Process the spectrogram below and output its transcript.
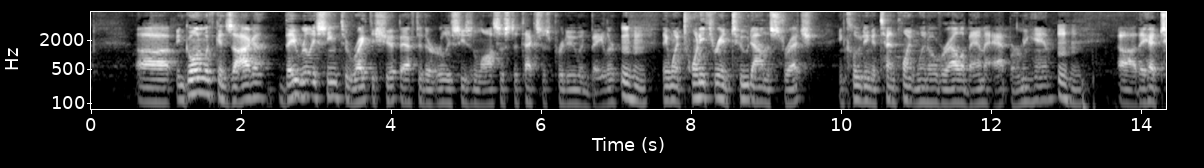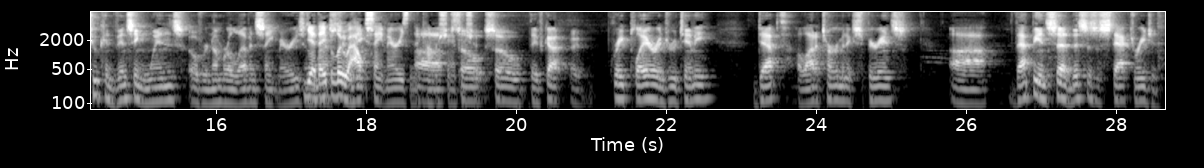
Uh, and going with Gonzaga, they really seemed to right the ship after their early season losses to Texas, Purdue, and Baylor. Mm-hmm. They went twenty three and two down the stretch, including a ten point win over Alabama at Birmingham. Mm-hmm. Uh, they had two convincing wins over number eleven St. Mary's. in yeah, the they blew out. St. Mary's in the Uh, conference so championship. so they've got a great player in Drew Timme, depth, a lot of tournament experience. Uh, that being said, this is a stacked region.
